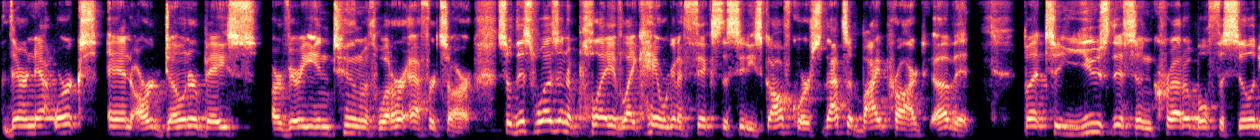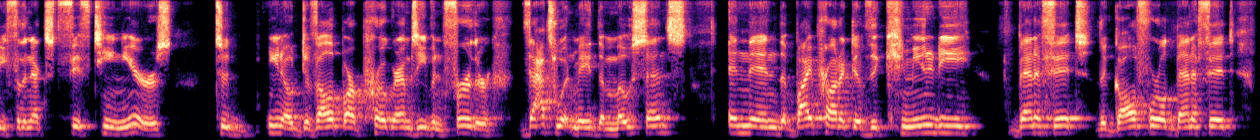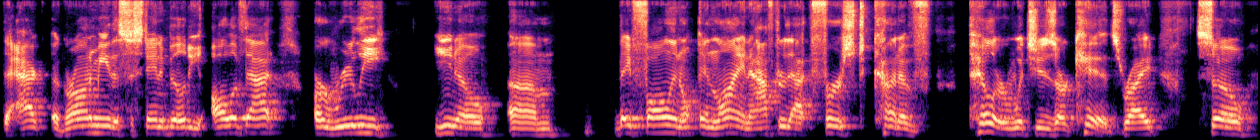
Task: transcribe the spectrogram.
Their networks and our donor base are very in tune with what our efforts are. So this wasn't a play of like, hey, we're going to fix the city's golf course. That's a byproduct of it. But to use this incredible facility for the next 15 years to, you know, develop our programs even further, that's what made the most sense and then the byproduct of the community benefit, the golf world benefit, the ag- agronomy, the sustainability, all of that are really, you know, um, they fall in, in line after that first kind of pillar, which is our kids, right? So,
